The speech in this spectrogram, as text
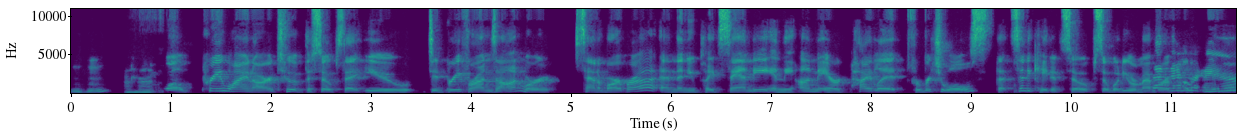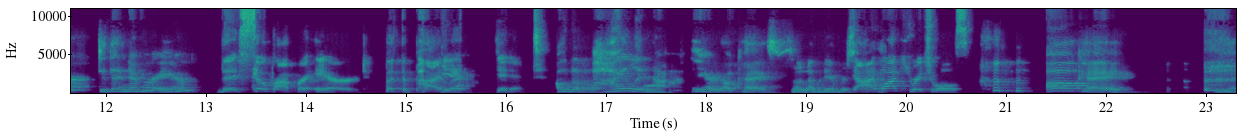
Mm-hmm. Mhm. Well, pre Y&R, two of the soaps that you did brief runs on were Santa Barbara, and then you played Sandy in the unaired pilot for Rituals, that syndicated soap. So, what do you Did remember? that about- never air? Did that never air? the soap opera aired, but the pilot Yeah. Didn't. Oh, the pilot Yeah. never aired. Okay. So nobody ever Yeah, I that. watched Rituals. Oh, okay. Yeah.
